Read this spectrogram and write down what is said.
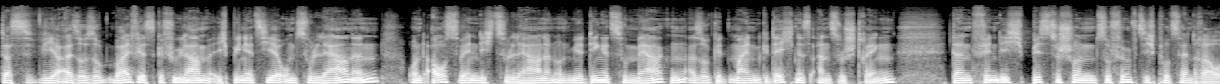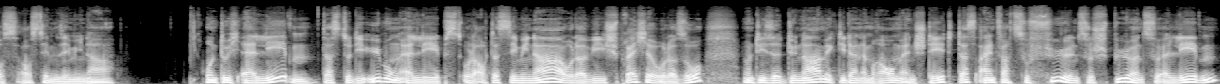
dass wir also, sobald wir das Gefühl haben, ich bin jetzt hier, um zu lernen und auswendig zu lernen und mir Dinge zu merken, also mein Gedächtnis anzustrengen, dann finde ich, bist du schon zu 50 Prozent raus aus dem Seminar. Und durch Erleben, dass du die Übung erlebst oder auch das Seminar oder wie ich spreche oder so und diese Dynamik, die dann im Raum entsteht, das einfach zu fühlen, zu spüren, zu erleben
